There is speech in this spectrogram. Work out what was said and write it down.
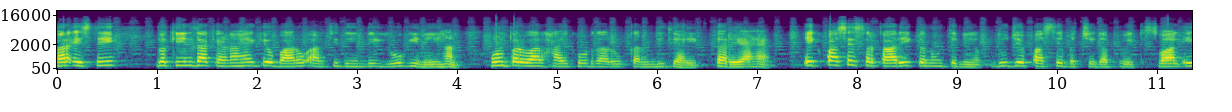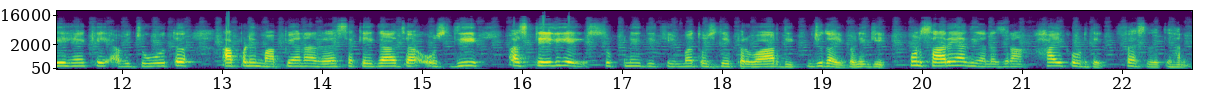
ਪਰ ਇਸ ਤੇ ਵਕੀਲ ਦਾ ਕਹਿਣਾ ਹੈ ਕਿ ਉਹ ਬਾਹਰੋਂ ਅਰਜ਼ੀ ਦੇਣ ਦੇ ਯੋਗ ਹੀ ਨਹੀਂ ਹਨ। ਹੁਣ ਪਰਿਵਾਰ ਹਾਈ ਕੋਰਟ ਦਾ ਰੁਖ ਕਰਨ ਦੀ ਤਿਆਰੀ ਕਰ ਰਿਹਾ ਹੈ। ਇੱਕ ਪਾਸੇ ਸਰਕਾਰੀ ਕਾਨੂੰਨ ਤੇ ਨਿਯਮ, ਦੂਜੇ ਪਾਸੇ ਬੱਚੇ ਦਾ ਭਵਿੱਖ। ਸਵਾਲ ਇਹ ਹੈ ਕਿ ਅਵਜੋਤ ਆਪਣੇ ਮਾਪਿਆਂ ਨਾਲ ਰਹਿ ਸਕੇਗਾ ਜਾਂ ਉਸ ਦੀ ਆਸਟ੍ਰੇਲੀਆਈ ਸੁਪਨੇ ਦੀ ਕੀਮਤ ਉਸ ਦੇ ਪਰਿਵਾਰ ਦੀ ਜੁਦਾਈ ਬਣੇਗੀ। ਹੁਣ ਸਾਰਿਆਂ ਦੀਆਂ ਨਜ਼ਰਾਂ ਹਾਈ ਕੋਰਟ ਦੇ ਫੈਸਲੇ ਤੇ ਹਨ।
